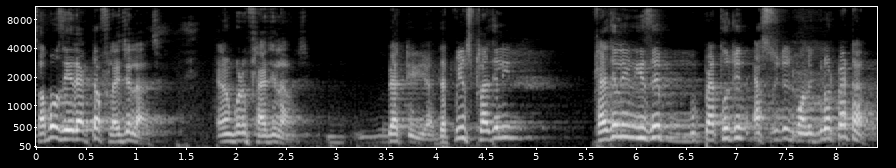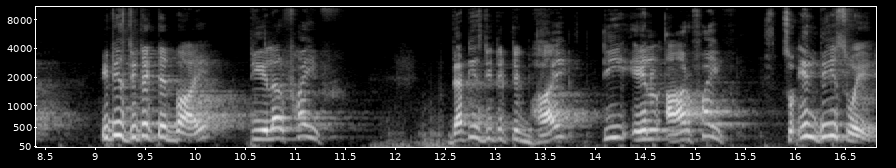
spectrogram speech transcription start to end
suppose এর একটা flagella আছে and I'm going to flagellate bacteria. That means flagellin. Flagellin is a pathogen associated molecular pattern. It is detected by TLR5. That is detected by TLR5. So in this way,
